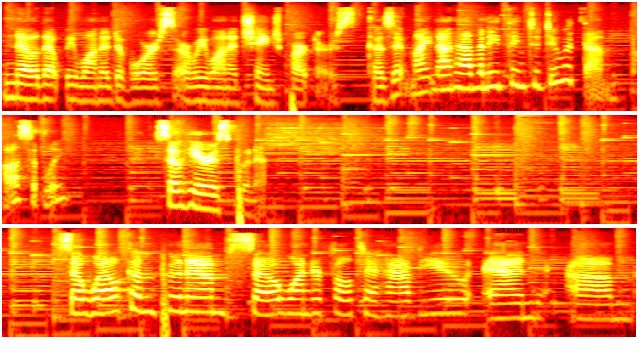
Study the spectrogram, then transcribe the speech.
know that we want a divorce or we want to change partners because it might not have anything to do with them, possibly. So here is Poonam. So, welcome, Poonam. So wonderful to have you. And um,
